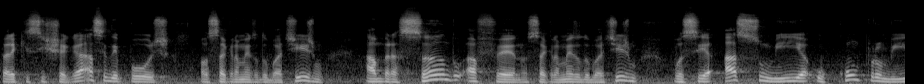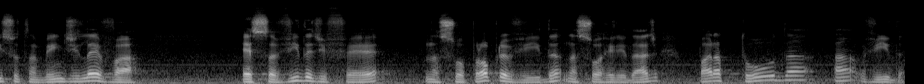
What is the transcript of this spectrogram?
para que se chegasse depois ao sacramento do batismo, abraçando a fé no sacramento do batismo, você assumia o compromisso também de levar essa vida de fé na sua própria vida, na sua realidade, para toda a vida.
